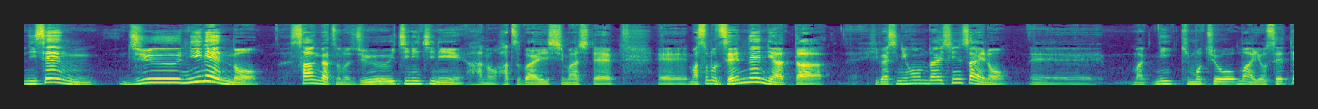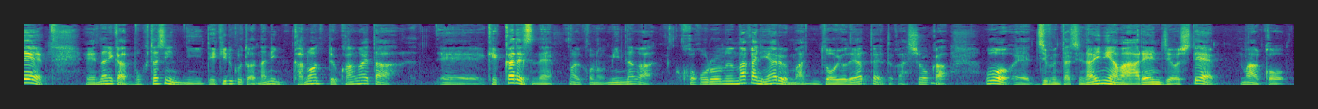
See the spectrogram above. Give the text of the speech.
2012年の3月の11日にあの発売しまして、えーまあ、その前年にあった東日本大震災の、えーまあ、に気持ちをまあ寄せて、えー何か僕たちにできることは何かなって考えた、えー結果ですね、まあ、このみんなが心の中にある、まあ、童謡であったりとか唱歌を、えー自分たちなりにはまあアレンジをして、まあこう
